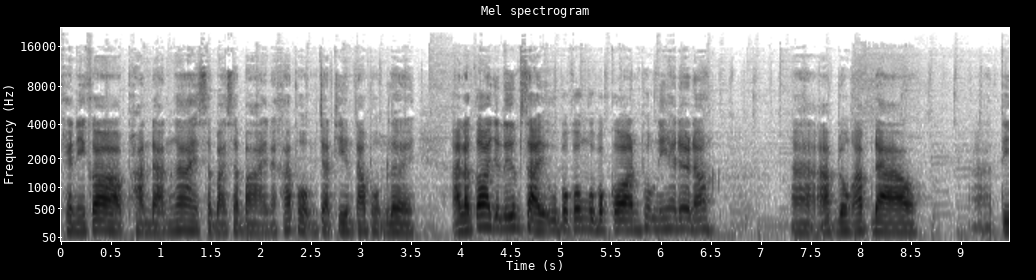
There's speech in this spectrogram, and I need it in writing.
แค่นี้ก็ผ่านด่านง่ายสบายๆนะครับผมจัดทีมตามผมเลยอ่าแล้วก็อย่าลืมใส่อุปกรณ์อุปกรณ์พวกนี้ให้ด้วยเนาะอ่าอัพดงอัพดาวตี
